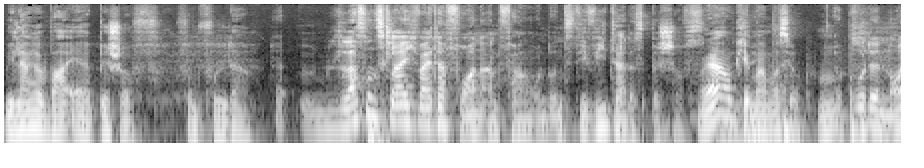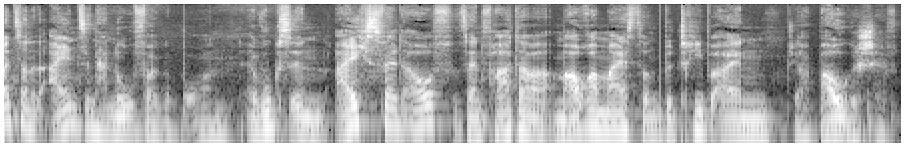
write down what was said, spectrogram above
wie lange war er Bischof von Fulda? Lass uns gleich weiter vorn anfangen und uns die Vita des Bischofs Ja, okay, machen wir so. Hm? Er wurde 1901 in Hannover geboren. Er wuchs in Eichsfeld auf. Sein Vater war Maurermeister und betrieb ein ja, Baugeschäft.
